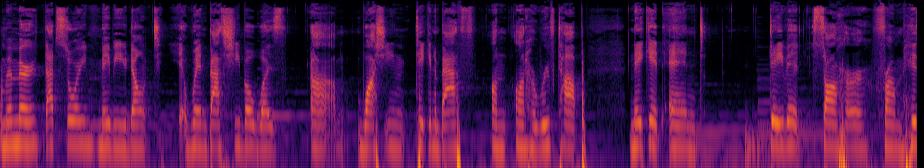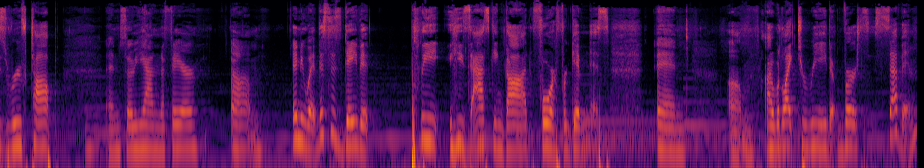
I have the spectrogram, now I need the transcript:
Remember that story? Maybe you don't. When Bathsheba was um, washing, taking a bath on on her rooftop, naked, and David saw her from his rooftop, and so he had an affair. Um, anyway, this is David. He's asking God for forgiveness, and um, I would like to read verse seven,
